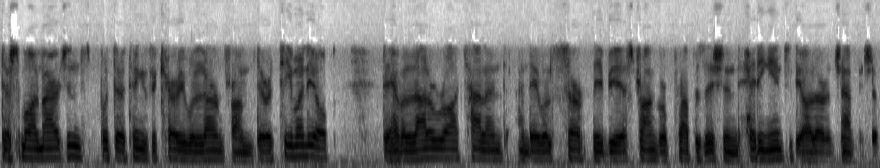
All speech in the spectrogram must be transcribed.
They're small margins, but they're things that Kerry will learn from. They're a team on the up. They have a lot of raw talent, and they will certainly be a stronger proposition heading into the All Ireland Championship.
